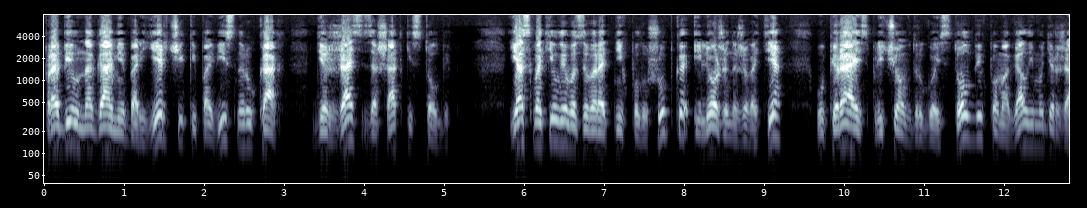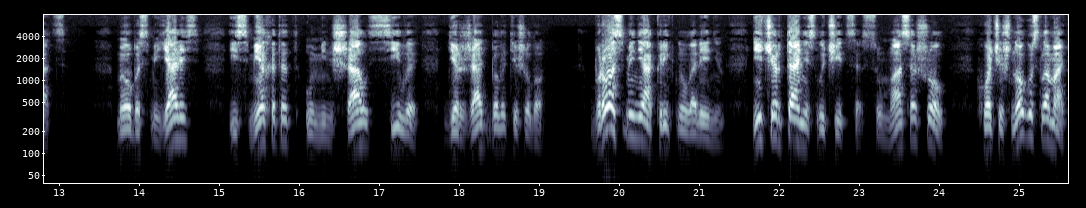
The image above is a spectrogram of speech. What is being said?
пробил ногами барьерчик и повис на руках, держась за шаткий столбик. Я схватил его за воротник полушубка и, лежа на животе, упираясь плечом в другой столбик, помогал ему держаться. Мы оба смеялись, и смех этот уменьшал силы, держать было тяжело. «Брось меня!» — крикнул Оленин. «Ни черта не случится! С ума сошел! Хочешь ногу сломать?»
